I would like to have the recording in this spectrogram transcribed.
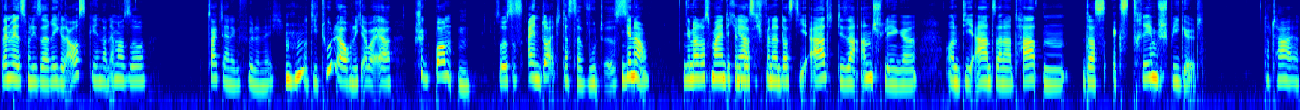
wenn wir jetzt von dieser Regel ausgehen, dann immer so, zeig deine Gefühle nicht. Mhm. Und die tut er auch nicht, aber er schickt Bomben. So ist es eindeutig, dass da Wut ist. Genau. Genau das meinte ich. Und Ja. dass ich finde, dass die Art dieser Anschläge und die Art seiner Taten das extrem spiegelt. Total.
